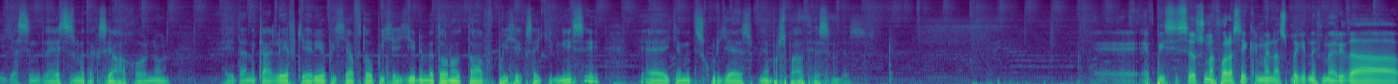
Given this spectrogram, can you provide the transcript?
Ή για συνδέσεις μεταξύ αγώνων. Ε, Ήταν καλή ευκαιρία π.χ. αυτό που είχε γίνει με τον ΟΤΑΒ που είχε ξεκινήσει ε, και με τις κουριές μια προσπάθεια σύνδεσης. Ε, επίσης, όσον αφορά συγκεκριμένα ας πούμε, για την εφημερίδα,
